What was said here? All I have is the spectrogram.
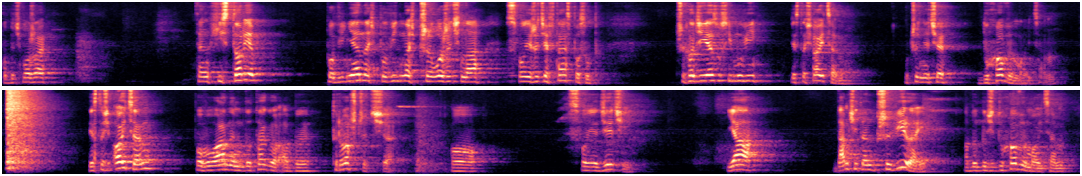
to być może tę historię powinieneś, powinnaś przełożyć na swoje życie w ten sposób. Przychodzi Jezus i mówi: Jesteś ojcem, uczynię cię duchowym ojcem. Jesteś ojcem powołanym do tego, aby troszczyć się o swoje dzieci. Ja dam ci ten przywilej, aby być duchowym ojcem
